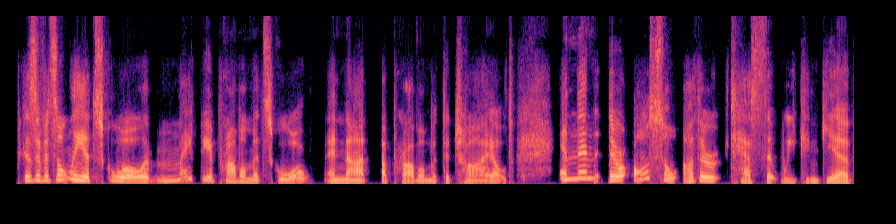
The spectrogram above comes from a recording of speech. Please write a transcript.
Because if it's only at school, it might be a problem at school and not a problem with the child. And then there are also other tests that we can give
